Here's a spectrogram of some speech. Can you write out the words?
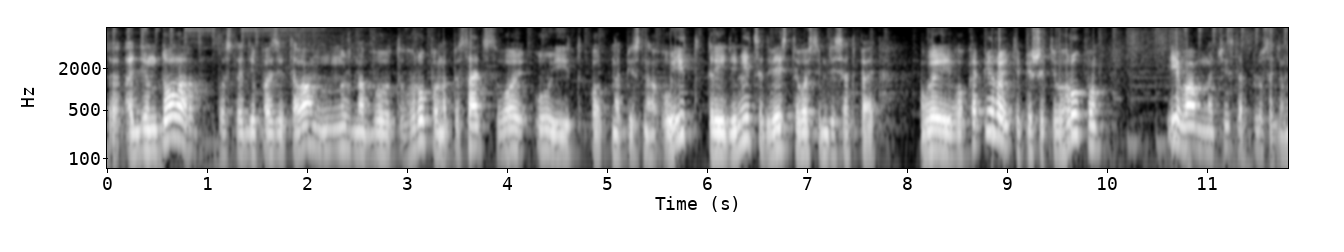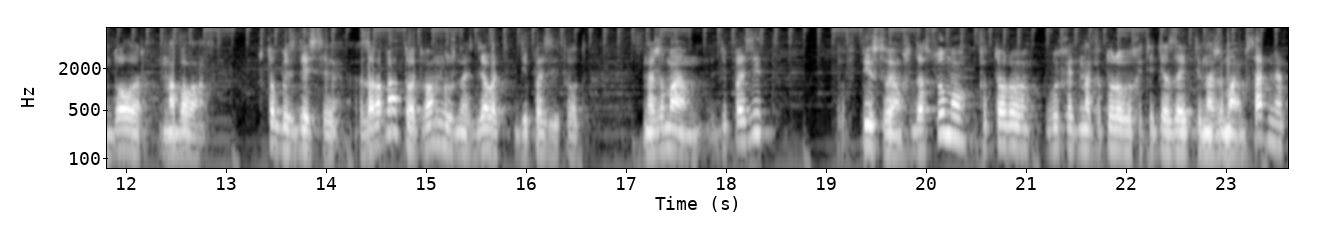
1 доллар после депозита, вам нужно будет в группу написать свой UID. Вот написано UID 3 единицы 285. Вы его копируете, пишите в группу и вам начислят плюс 1 доллар на баланс. Чтобы здесь зарабатывать, вам нужно сделать депозит. Вот нажимаем депозит, вписываем сюда сумму, которую вы, на которую вы хотите зайти, нажимаем Submit,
